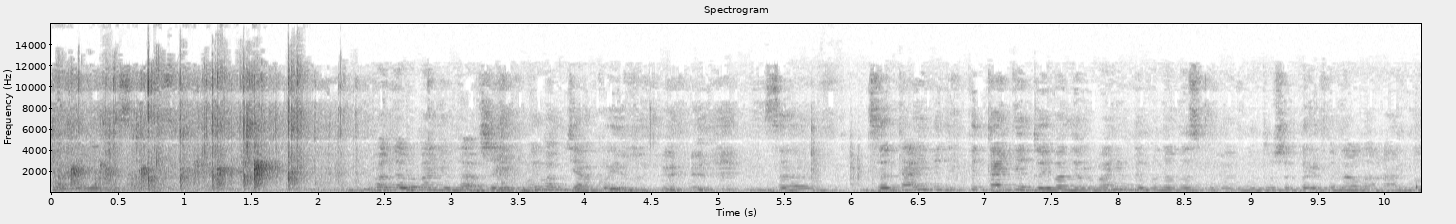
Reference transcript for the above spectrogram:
поділитися. Івана Романівна, вже як ми вам дякуємо за, за таймінг питання до Івани Романівни. Вона нас, по-моєму, дуже переконала гарно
